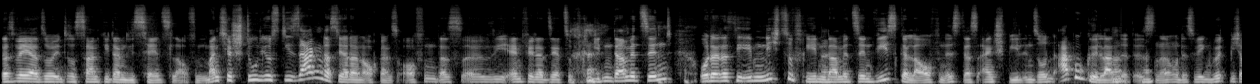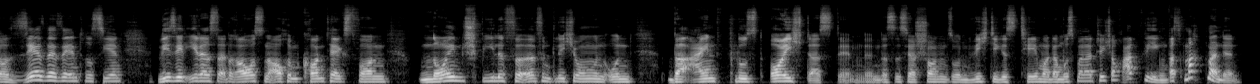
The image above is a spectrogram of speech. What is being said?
Das wäre ja so interessant, wie dann die Sales laufen. Manche Studios, die sagen das ja dann auch ganz offen, dass äh, sie entweder sehr zufrieden damit sind oder dass sie eben nicht zufrieden ja. damit sind, wie es gelaufen ist, dass ein Spiel in so ein Abo gelandet ja, ist. Ne? Und deswegen würde mich auch sehr, sehr, sehr interessieren, wie seht ihr das da draußen, auch im Kontext von neuen Spieleveröffentlichungen und beeinflusst euch das denn? Denn das ist ja schon so ein wichtiges Thema. Da muss man natürlich auch abwägen. Was macht man denn?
